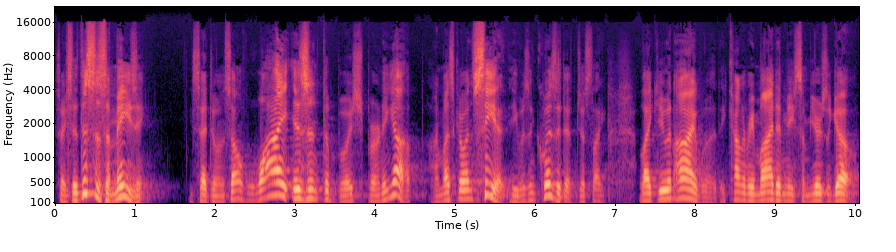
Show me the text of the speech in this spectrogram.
So he said, This is amazing. He said to himself, Why isn't the bush burning up? I must go and see it. He was inquisitive, just like, like you and I would. It kind of reminded me some years ago.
